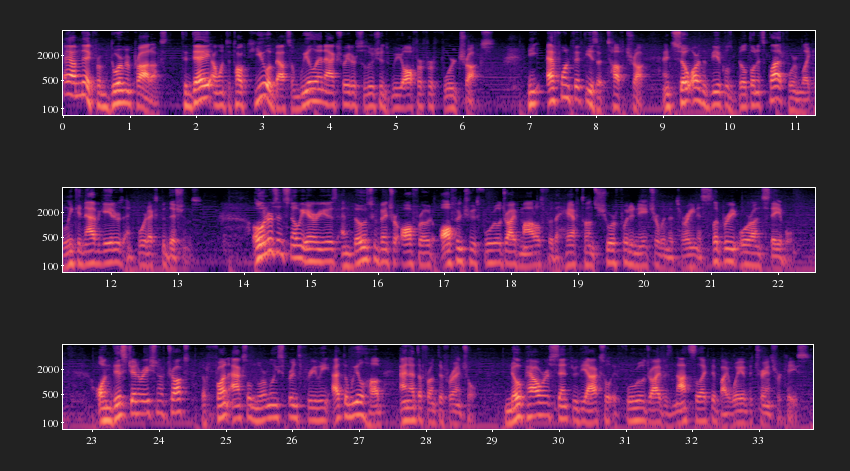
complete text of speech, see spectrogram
Hey, I'm Nick from Dorman Products. Today, I want to talk to you about some wheel end actuator solutions we offer for Ford trucks. The F-150 is a tough truck, and so are the vehicles built on its platform like Lincoln Navigators and Ford Expeditions. Owners in snowy areas and those who venture off-road often choose four-wheel drive models for the half-ton sure-footed nature when the terrain is slippery or unstable. On this generation of trucks, the front axle normally sprints freely at the wheel hub and at the front differential. No power is sent through the axle if four-wheel drive is not selected by way of the transfer case.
